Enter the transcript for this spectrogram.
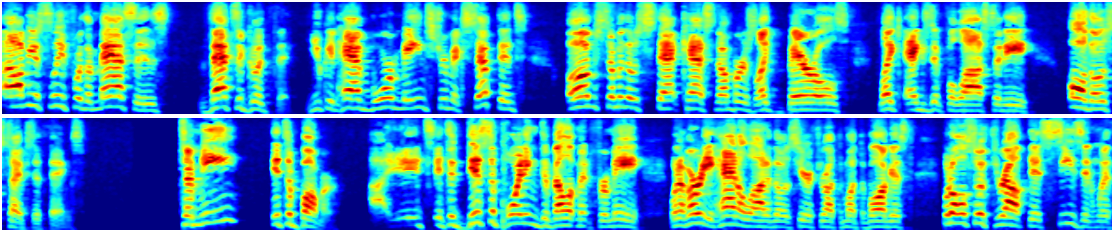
obviously, for the masses, that's a good thing. You can have more mainstream acceptance of some of those StatCast numbers like barrels, like exit velocity, all those types of things. To me, it's a bummer. It's it's a disappointing development for me when I've already had a lot of those here throughout the month of August but also throughout this season with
